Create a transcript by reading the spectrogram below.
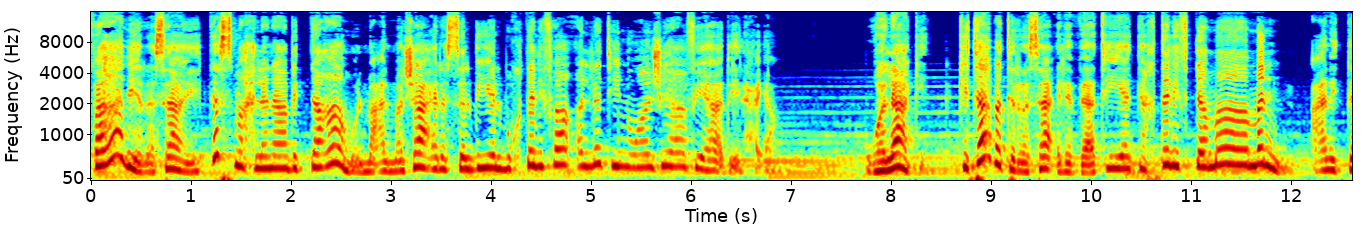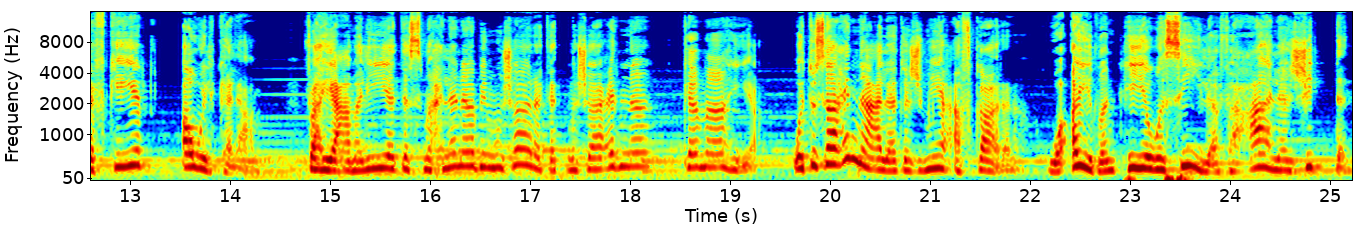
فهذه الرسائل تسمح لنا بالتعامل مع المشاعر السلبية المختلفة التي نواجهها في هذه الحياة. ولكن كتابة الرسائل الذاتية تختلف تماما عن التفكير أو الكلام فهي عملية تسمح لنا بمشاركة مشاعرنا كما هي وتساعدنا على تجميع أفكارنا وأيضا هي وسيلة فعالة جدا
